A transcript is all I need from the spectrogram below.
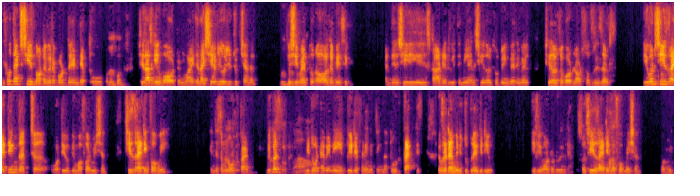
before that she is not aware about the in-depth Oh, mm-hmm. She's asking what and why. Then I shared your YouTube channel. Mm-hmm. So she mm-hmm. went through all the basic, and then she started with me, and she is also doing very well. She also got lots of results. Even she is writing that uh, what you give affirmation. She's writing for me in the some mm-hmm. notepad because wow. we don't have any PDF and anything not to practice. Every time we need to play video if you want to do in them. So she is writing a formation for me.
